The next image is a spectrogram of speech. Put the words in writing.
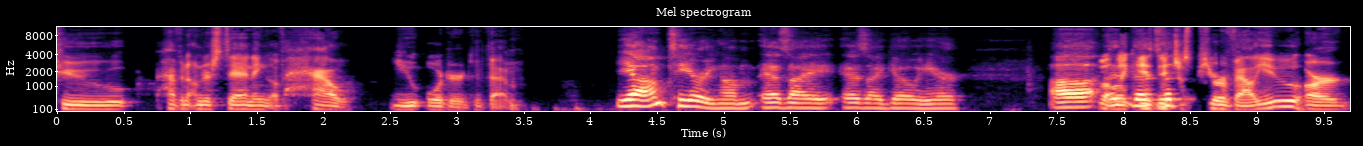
to have an understanding of how you ordered them. Yeah, I'm tearing them as I as I go here. Uh, well, like, the, is it the, just pure value, or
